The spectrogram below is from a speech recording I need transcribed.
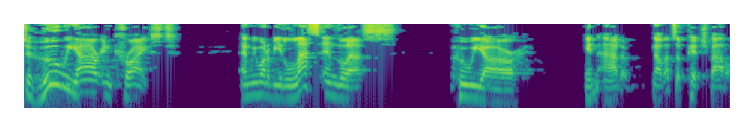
to who we are in Christ. And we want to be less and less who we are in Adam. Now that's a pitched battle.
